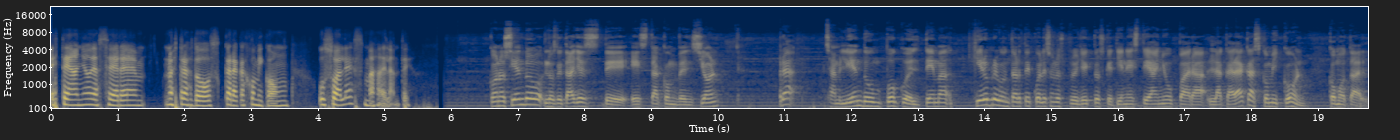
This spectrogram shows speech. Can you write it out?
este año de hacer eh, nuestras dos Caracas Comic Con usuales más adelante. Conociendo los detalles de esta convención, ahora saliendo un poco del tema, quiero preguntarte cuáles son los proyectos que tiene este año para la Caracas Comic Con como tal.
